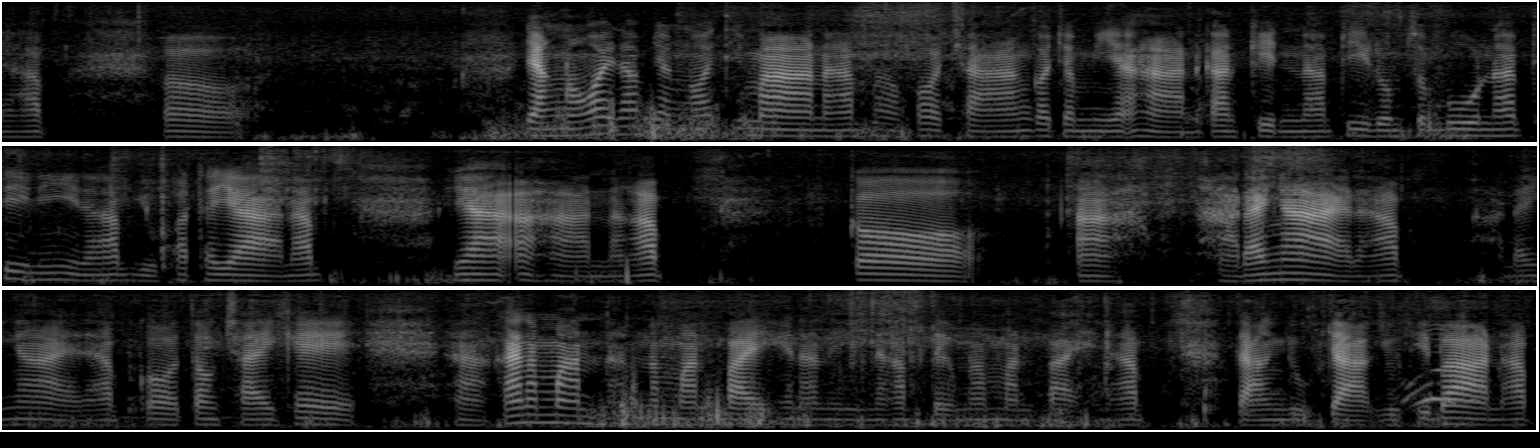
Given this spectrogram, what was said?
นะครับก็ อย่างน้อยนะครับอย่างน้อยที่มานะครับก็ช้างก็จะมีอาหารการกินนะครับ ที่รวมสมบูรณ์นะครับที่นี่นะครับ อยู่พัทยานะครับยาอาหารนะครับ ก็หาได้ง่ายนะครับ หาได้ง่ายนะครับ ก็ต้องใช้แค่ค่าน้ำมันนะครับน้ำมันไปแค่นั้นเองนะครับ เติมน้ำมันไปนะครับ ต่างอยู่จากอยู่ที่บ้านนะครับ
